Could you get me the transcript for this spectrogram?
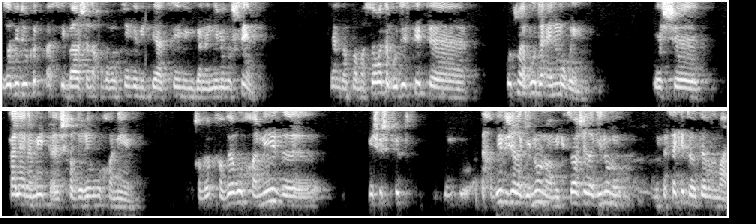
וזו בדיוק הסיבה שאנחנו גם הולכים ומתייעצים עם גננים מנוסים. כן, במסורת הבודהיסטית, אה, חוץ מהבודה אין מורים, יש אה, קליאן אמיתה, יש חברים רוחניים. חבר, חבר רוחני זה מישהו שפשוט, התחביב של הגינון או המקצוע של הגינון הוא מתעסק איתו יותר זמן.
